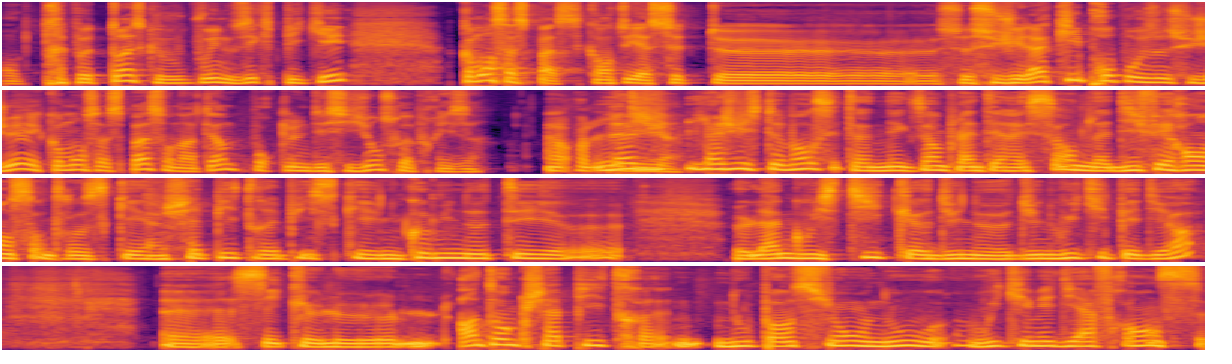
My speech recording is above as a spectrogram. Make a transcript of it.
en très peu de temps, est-ce que vous pouvez nous expliquer Comment ça se passe quand il y a cette, euh, ce sujet-là? Qui propose le sujet et comment ça se passe en interne pour qu'une décision soit prise? Alors là, justement, c'est un exemple intéressant de la différence entre ce qu'est un chapitre et puis ce qu'est une communauté euh, linguistique d'une Wikipédia. Euh, c'est que le, en tant que chapitre, nous pensions, nous, Wikimedia France,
